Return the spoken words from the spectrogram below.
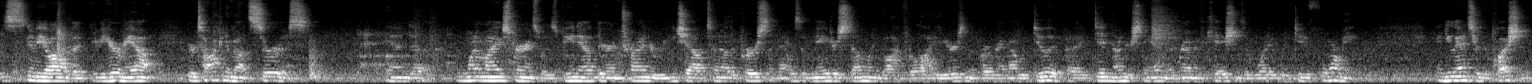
this is going to be odd, but if you hear me out, you were talking about service. And uh, one of my experience was being out there and trying to reach out to another person. That was a major stumbling block for a lot of years in the program. I would do it, but I didn't understand the ramifications of what it would do for me. And you answered the question.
